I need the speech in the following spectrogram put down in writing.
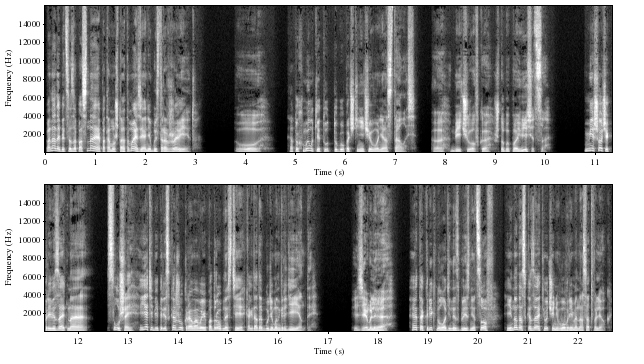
Понадобится запасная, потому что от мази они быстро ржавеют. О. От ухмылки тут тугу почти ничего не осталось. А бечевка, чтобы повеситься? Мешочек привязать на... Слушай, я тебе перескажу кровавые подробности, когда добудем ингредиенты. Земля! Это крикнул один из близнецов, и, надо сказать, очень вовремя нас отвлек.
